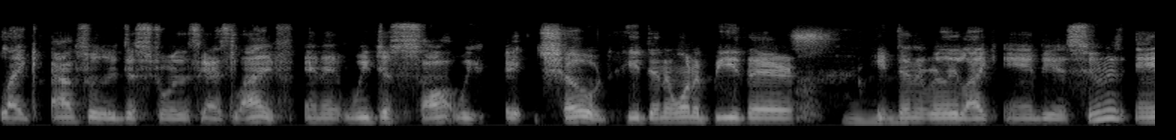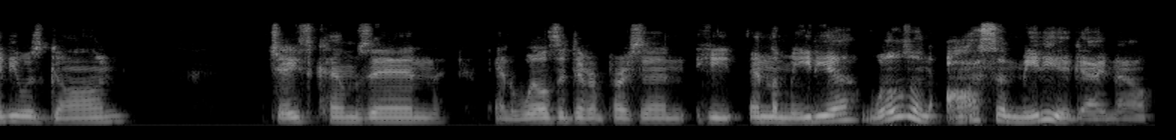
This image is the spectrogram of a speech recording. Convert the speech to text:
like absolutely destroy this guy's life. And it we just saw it we it showed. He didn't want to be there. He Mhm. didn't really like Andy. As soon as Andy was gone, Jayce comes in and Will's a different person. He in the media, Will's an awesome media guy now.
